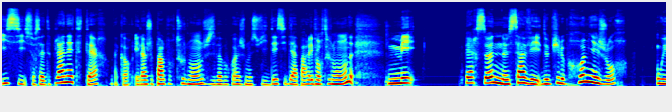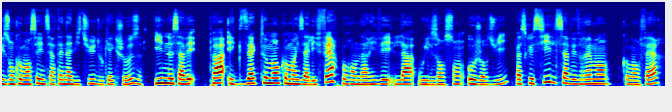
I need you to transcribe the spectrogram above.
ici, sur cette planète Terre, d'accord? Et là, je parle pour tout le monde, je ne sais pas pourquoi je me suis décidée à parler pour tout le monde, mais personne ne savait depuis le premier jour où ils ont commencé une certaine habitude ou quelque chose, ils ne savaient pas exactement comment ils allaient faire pour en arriver là où ils en sont aujourd'hui, parce que s'ils savaient vraiment comment faire,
